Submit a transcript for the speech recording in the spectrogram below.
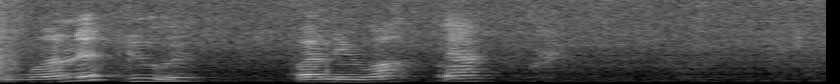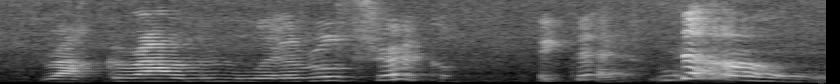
you want to do it funny rock that. Rock around in a little circle, like that. No!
